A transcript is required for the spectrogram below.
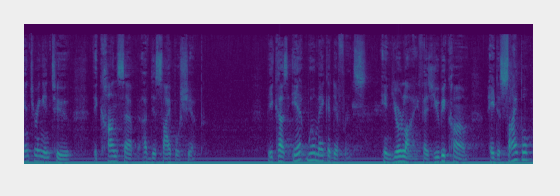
entering into the concept of discipleship because it will make a difference in your life as you become a disciple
